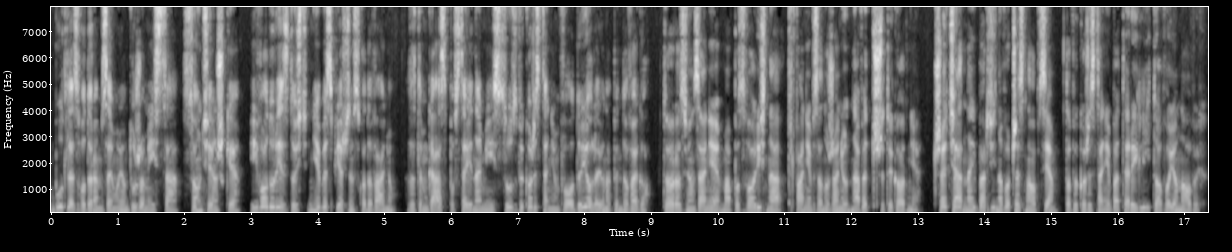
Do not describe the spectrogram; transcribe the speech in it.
Butle z wodorem zajmują dużo miejsca, są ciężkie i wodór jest dość niebezpieczny w składowaniu. Zatem gaz powstaje na miejscu z wykorzystaniem wody i oleju napędowego. To rozwiązanie ma pozwolić na trwanie w zanurzeniu nawet 3 tygodnie. Trzecia, najbardziej nowoczesna opcja to wykorzystanie baterii litowo-jonowych.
